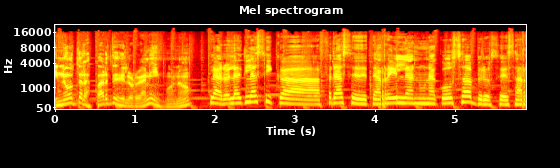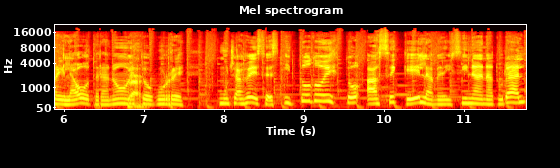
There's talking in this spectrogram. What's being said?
en otras partes del organismo, ¿no? Claro, la clásica frase de te arreglan una cosa, pero se desarregla otra, ¿no? Esto ocurre muchas veces. Y todo esto hace que la medicina natural,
